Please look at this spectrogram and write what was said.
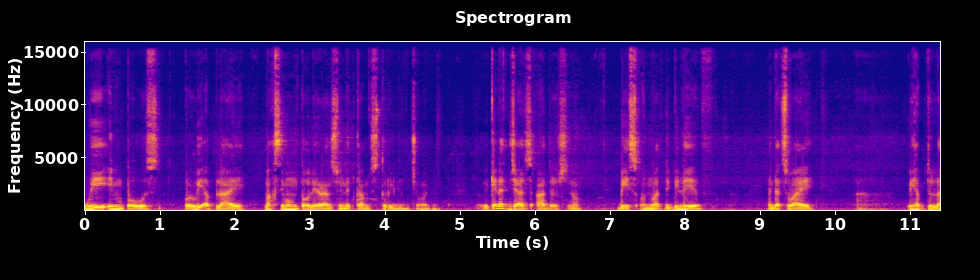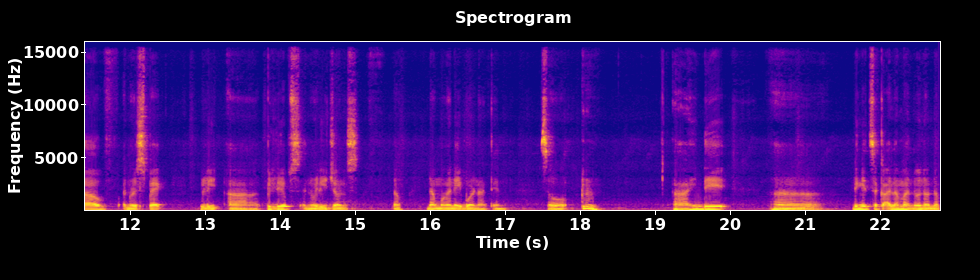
we impose or we apply maximum tolerance when it comes to religion. We cannot judge others, no? Based on what they believe. And that's why uh, we have to love and respect uh, beliefs and religions ng, ng mga neighbor natin. So, ah, hindi ah, lingid sa kaalaman no, no na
